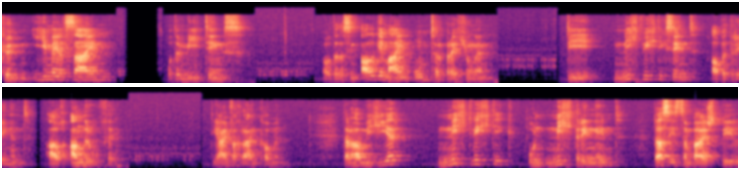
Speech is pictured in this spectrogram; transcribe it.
könnten E-Mails sein oder Meetings oder das sind allgemein Unterbrechungen, die nicht wichtig sind, aber dringend auch Anrufe, die einfach reinkommen. Dann haben wir hier nicht wichtig und nicht dringend. Das ist zum Beispiel,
